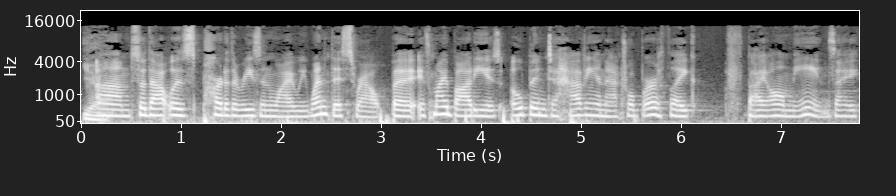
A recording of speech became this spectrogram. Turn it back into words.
Yeah. Um, so that was part of the reason why we went this route. But if my body is open to having a natural birth, like by all means, I,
